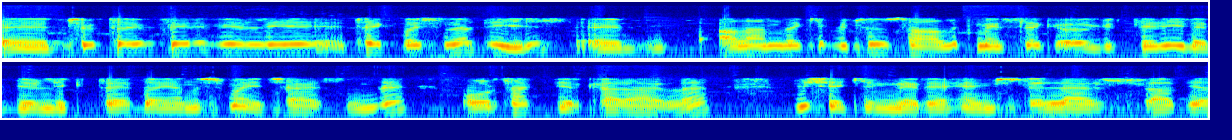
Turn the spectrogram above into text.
e, Türk Tabipleri Birliği tek başına değil, e, alandaki bütün sağlık meslek örgütleriyle birlikte dayanışma içerisinde ortak bir kararla diş hekimleri, hemşireler, radyo,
